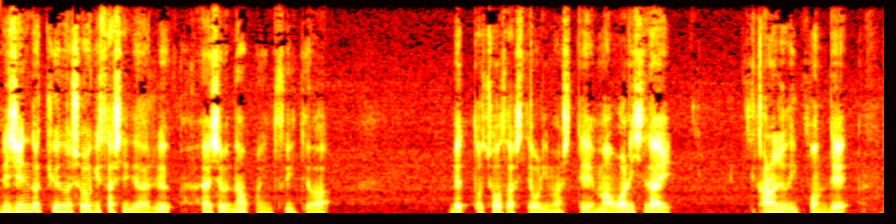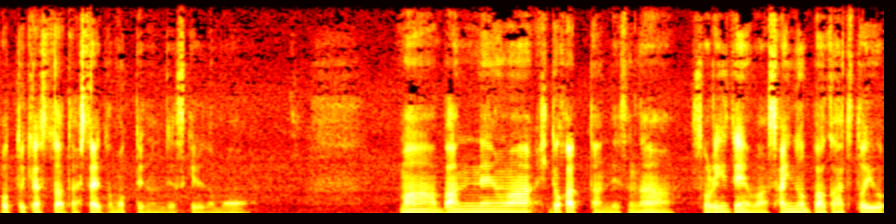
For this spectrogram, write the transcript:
レジェンド級の将棋指しである林場直子については別途調査しておりましてまあ終わり次第彼女一本でポッドキャストは出したいと思ってるんですけれどもまあ晩年はひどかったんですがそれ以前は才能爆発という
